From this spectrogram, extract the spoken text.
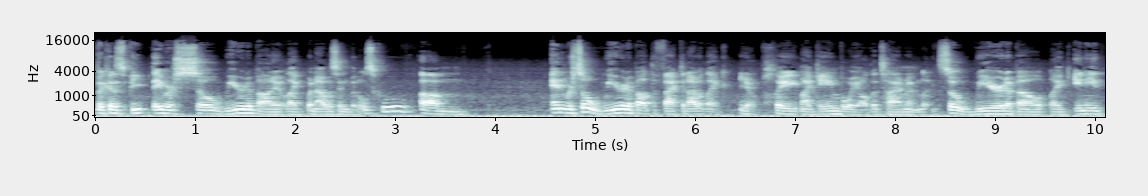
because pe- they were so weird about it. Like when I was in middle school, um, and were so weird about the fact that I would like you know play my Game Boy all the time, and like so weird about like any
